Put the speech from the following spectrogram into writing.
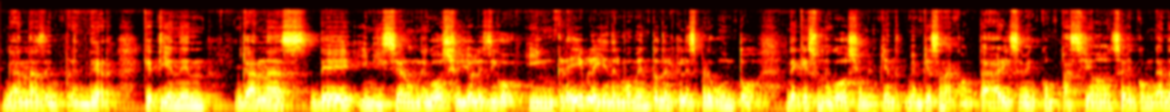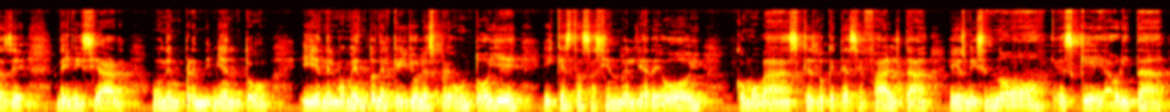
ganas de emprender, que tienen ganas de iniciar un negocio. Yo les digo, increíble, y en el momento en el que les pregunto de qué es un negocio, me, empiezan a contar y se ven con pasión, se ven con ganas de, de iniciar un emprendimiento. Y en el momento en el que yo les pregunto, oye, ¿y qué estás haciendo el día de hoy? ¿Cómo vas? ¿Qué es lo que te hace falta? Ellos me dicen, no, es que ahorita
